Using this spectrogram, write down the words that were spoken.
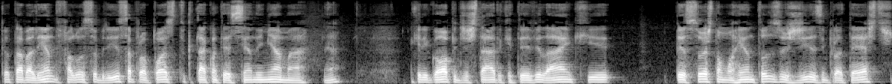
que eu estava lendo falou sobre isso a propósito do que está acontecendo em Mianmar, né? Aquele golpe de Estado que teve lá em que pessoas estão morrendo todos os dias em protestos.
